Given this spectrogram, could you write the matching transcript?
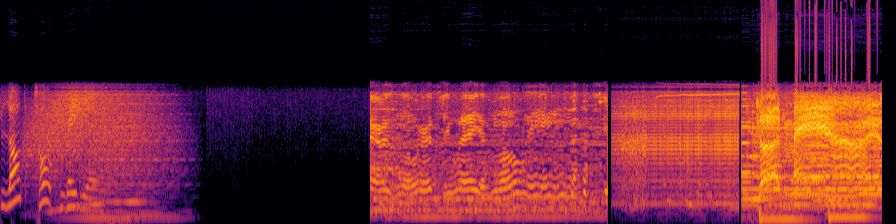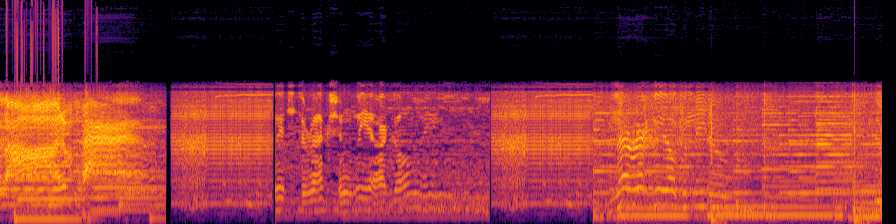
Blog Talk Radio. There is no earthly way of knowing. Good man is out of time. Which direction we are going. that wrecked El Camino. It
